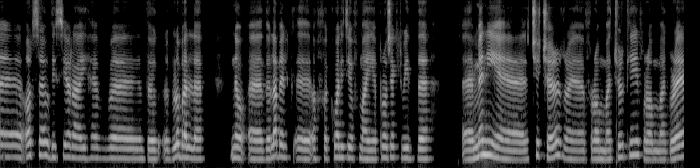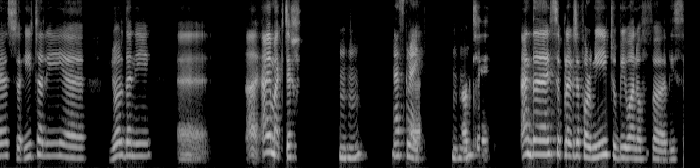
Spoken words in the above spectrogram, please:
uh, also this year I have uh, the global uh, no uh, the label uh, of uh, quality of my uh, project with uh, uh, uh, many uh, teachers uh, from uh, Turkey, from Greece, Italy, Jordan. I, I, am active. Mm -hmm. That's great. Mm -hmm. Okay. And it's a pleasure for me to be one of this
